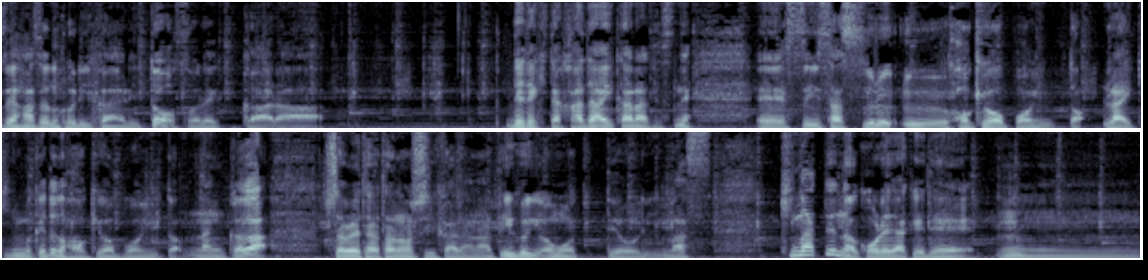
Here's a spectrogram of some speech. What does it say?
前半戦の振り返りと、それから、出てきた課題からですね、えー、推察する補強ポイント、来期に向けての補強ポイントなんかが喋れたら楽しいかなというふうに思っております。決まってるのはこれだけで、うーん、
